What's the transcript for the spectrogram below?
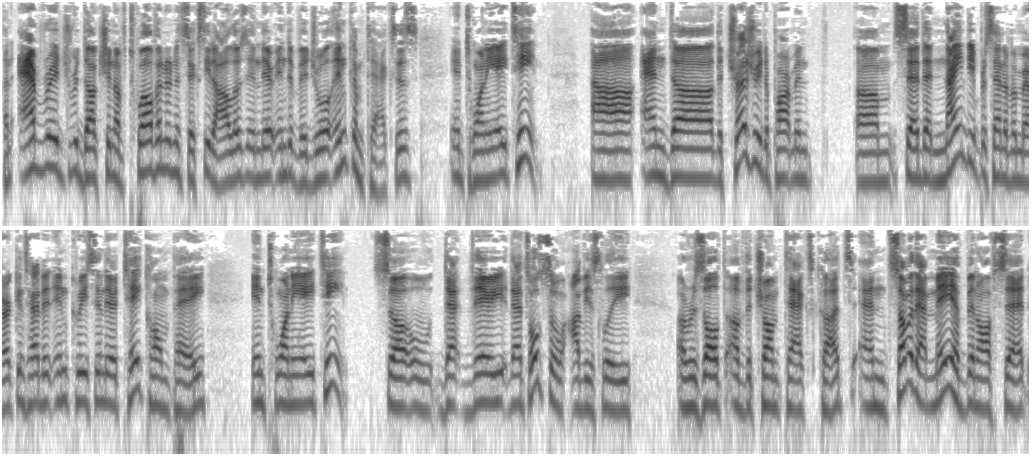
an average reduction of $1,260 in their individual income taxes in 2018. Uh, and uh, the Treasury Department um, said that 90% of Americans had an increase in their take home pay in 2018. So that they that's also obviously a result of the Trump tax cuts, and some of that may have been offset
